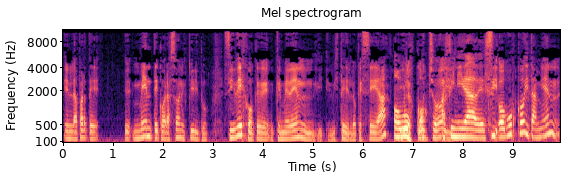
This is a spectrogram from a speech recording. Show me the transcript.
en la parte eh, mente, corazón, espíritu. Si dejo que, que me den, viste, lo que sea, O y lo busco escucho, y- afinidades. sí, o busco y también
